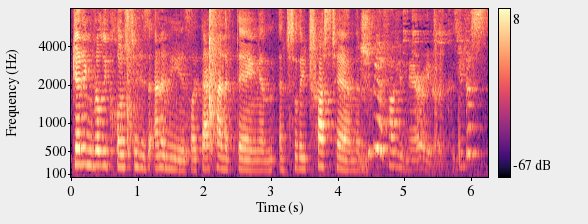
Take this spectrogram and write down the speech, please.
getting really close to his enemies, like that kind of thing and and so they trust him You should be a fucking narrator because you just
